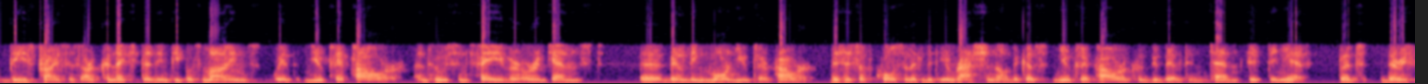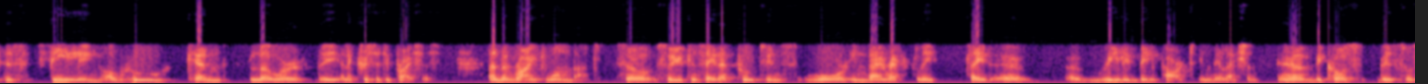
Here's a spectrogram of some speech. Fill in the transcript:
these prices are connected in people's minds with nuclear power and who's in favor or against uh, building more nuclear power. This is, of course, a little bit irrational because nuclear power could be built in 10, 15 years. But there is this feeling of who can lower the electricity prices. And the right won that. So, so you can say that Putin's war indirectly played a a really big part in the election uh, because this was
